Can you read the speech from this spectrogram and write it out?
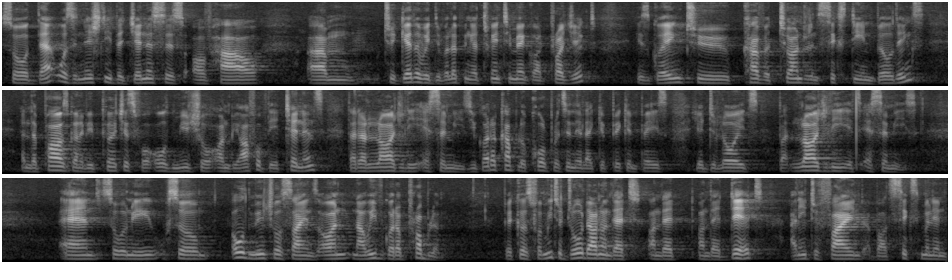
So that was initially the genesis of how, um, together with developing a 20 megawatt project, is going to cover 216 buildings, and the power is going to be purchased for Old Mutual on behalf of their tenants that are largely SMEs. You've got a couple of corporates in there, like your Pick and Pays, your Deloittes, but largely it's SMEs. And so when we, so Old Mutual signs on, now we've got a problem because for me to draw down on that, on that, on that debt, I need to find about $6 million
